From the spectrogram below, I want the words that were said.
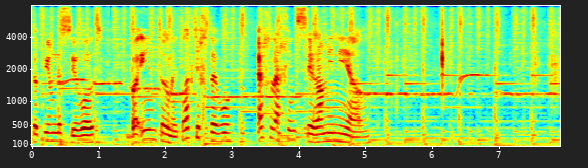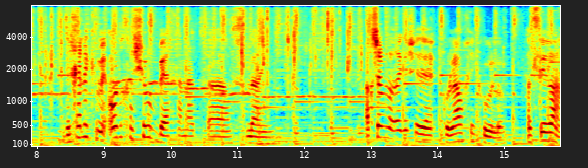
דפים לסירות באינטרנט, רק תכתבו איך להכין סירה מנייר. זה חלק מאוד חשוב בהכנת הסליים. עכשיו לרגע שכולם חיכו לו, הסירה.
